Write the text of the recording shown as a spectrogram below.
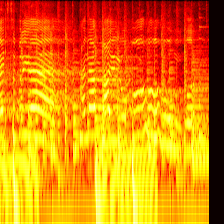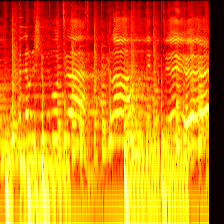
هاي السمرية أنا طيبهم خلوني شفوته كرهت قوتيه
